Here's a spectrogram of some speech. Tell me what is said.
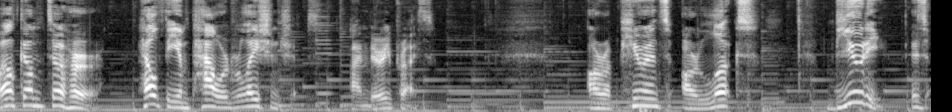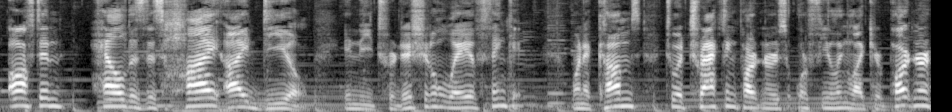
Welcome to Her Healthy, Empowered Relationships. I'm Barry Price. Our appearance, our looks, beauty is often held as this high ideal in the traditional way of thinking when it comes to attracting partners or feeling like your partner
